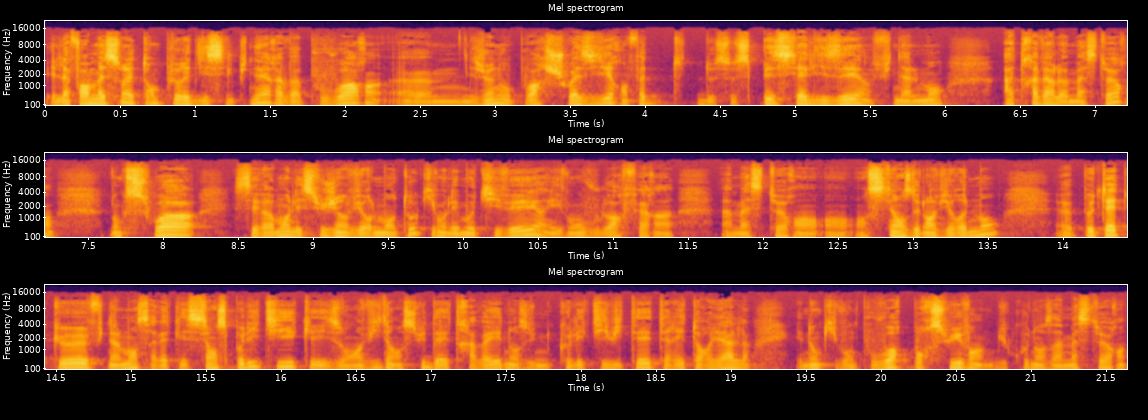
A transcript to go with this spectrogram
et la formation étant pluridisciplinaire, elle va pouvoir, euh, les jeunes vont pouvoir choisir en fait de se spécialiser hein, finalement à travers le master. Donc soit c'est vraiment les sujets environnementaux qui vont les motiver, ils vont vouloir faire un, master en, sciences de l'environnement. Euh, peut-être que finalement ça va être les sciences politiques et ils ont envie ensuite d'aller travailler dans une collectivité territoriale et donc ils vont pouvoir poursuivre du coup dans un master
